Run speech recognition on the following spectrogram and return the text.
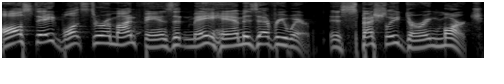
Allstate wants to remind fans that mayhem is everywhere, especially during March.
